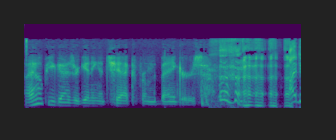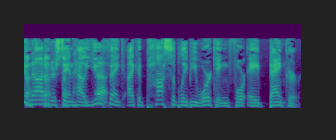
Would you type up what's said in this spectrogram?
I hope you guys are getting a check from the bankers. I do not understand how you Uh, think I could possibly be working for a banker.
